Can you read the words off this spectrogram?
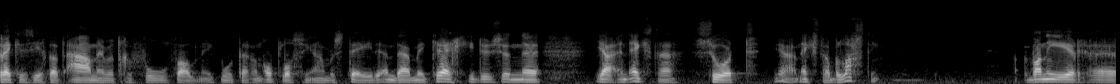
trekken zich dat aan en hebben het gevoel van ik moet daar een oplossing aan besteden. En daarmee krijg je dus een, ja, een extra soort, ja, een extra belasting wanneer uh,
